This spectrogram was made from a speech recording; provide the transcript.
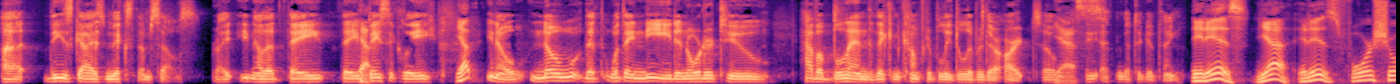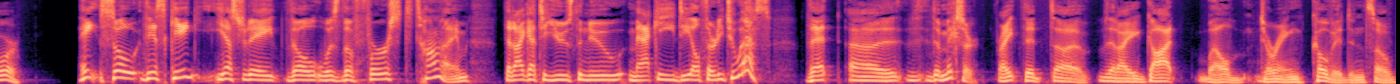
uh, these guys mix themselves, right? You know that they they yep. basically, yep. you know, know that what they need in order to have a blend they can comfortably deliver their art. So yes, I, I think that's a good thing. It is, yeah, it is for sure. Hey, so this gig yesterday though was the first time that I got to use the new Mackie DL32S that uh, the mixer, right? That uh, that I got well during COVID, and so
